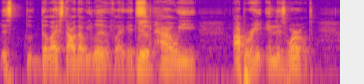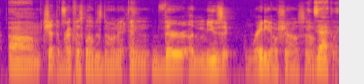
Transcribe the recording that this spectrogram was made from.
it's the lifestyle that we live. Like, it's Yeah. how we operate in this world. Um, Shit, the Breakfast Club is doing it, and they're a music radio show. So, exactly.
